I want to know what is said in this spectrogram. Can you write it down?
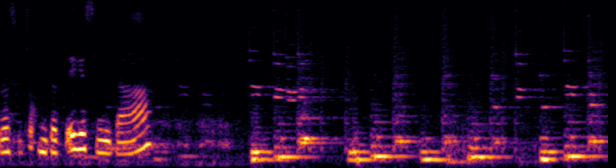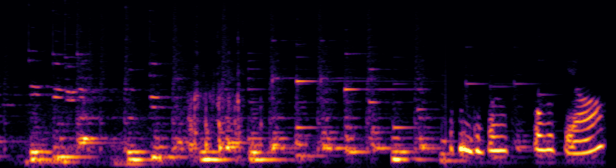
그래서 조금 더 떼겠습니다. 조금 더 뽑- 뽑을게요.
